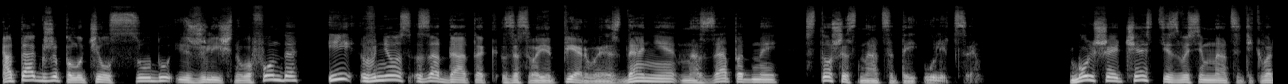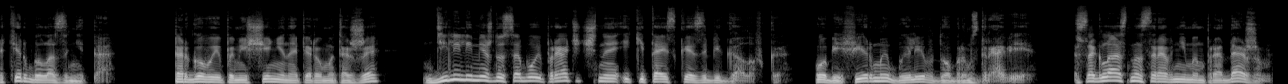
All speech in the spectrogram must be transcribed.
а также получил суду из жилищного фонда и внес задаток за свое первое здание на западной 116-й улице. Большая часть из 18 квартир была занята. Торговые помещения на первом этаже делили между собой прачечная и китайская забегаловка. Обе фирмы были в добром здравии. Согласно сравнимым продажам,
